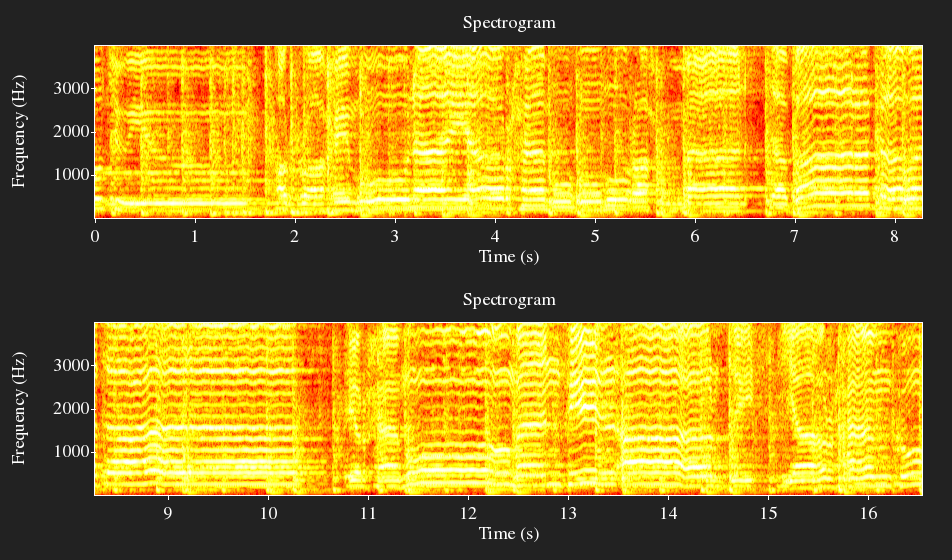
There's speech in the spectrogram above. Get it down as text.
merciful to you. الراحمون يرحمهم الرحمن تبارك وتعالى. ارحموا من في الأرض. يرحمكم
